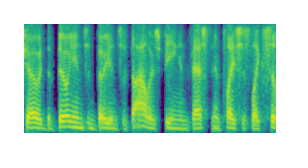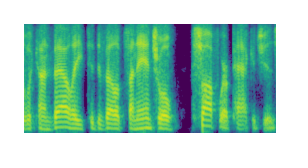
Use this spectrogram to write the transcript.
showed the billions and billions of dollars being invested in places like Silicon Valley to develop financial software packages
